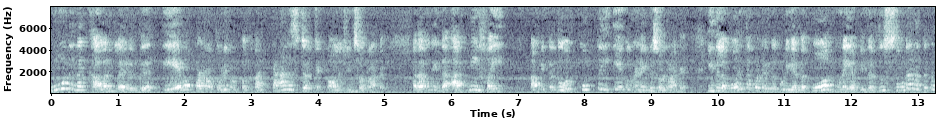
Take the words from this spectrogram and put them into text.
மூடின கலன்ல இருந்து ஏவப்படுற தொழில்நுட்பத்தை தான் கேனிஸ்டர் டெக்னாலஜின்னு சொல்றாங்க. அதாவது இந்த அக்னிஃபை அப்படிங்கிறது ஒரு குப்பை ஏவுகணைன்னு சொல்றாங்க. இதுல பொருத்தப்பட்டிருக்கக்கூடிய அந்த போர் முனை அப்படிங்கிறது சுடறதுக்கு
